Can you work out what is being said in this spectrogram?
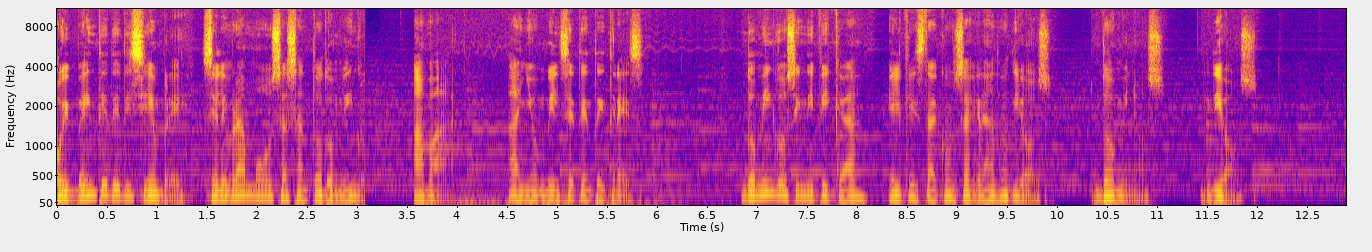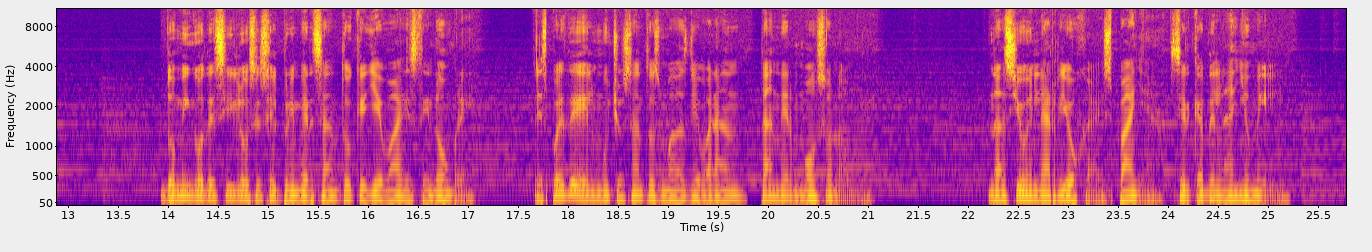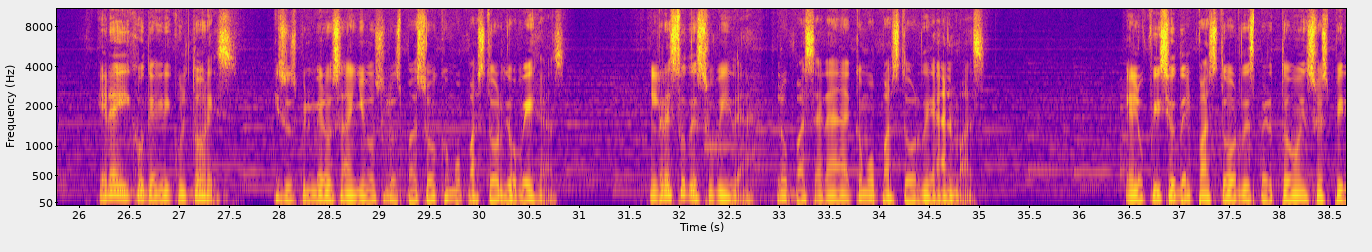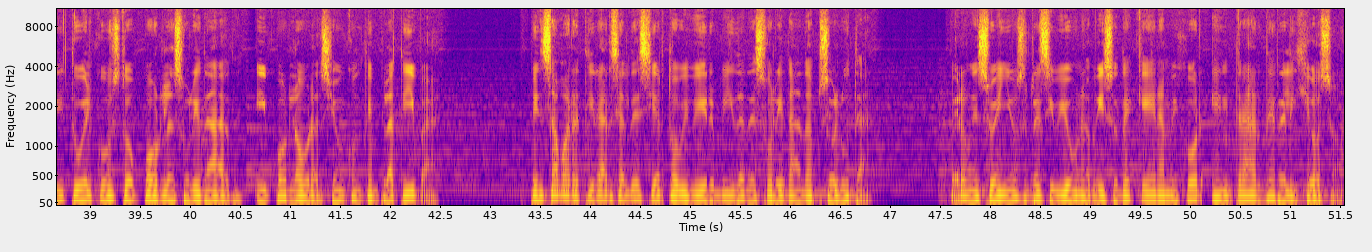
Hoy 20 de diciembre celebramos a Santo Domingo Abad, año 1073. Domingo significa el que está consagrado a Dios, Dominos, Dios. Domingo de Silos es el primer santo que lleva este nombre. Después de él muchos santos más llevarán tan hermoso nombre. Nació en La Rioja, España, cerca del año 1000. Era hijo de agricultores y sus primeros años los pasó como pastor de ovejas. El resto de su vida lo pasará como pastor de almas. El oficio del pastor despertó en su espíritu el gusto por la soledad y por la oración contemplativa. Pensaba retirarse al desierto a vivir vida de soledad absoluta, pero en sueños recibió un aviso de que era mejor entrar de religioso.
